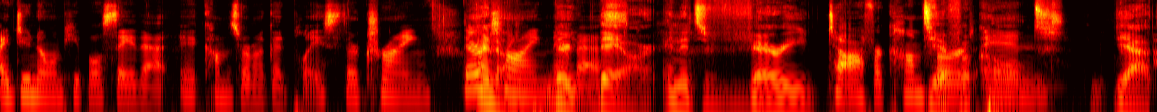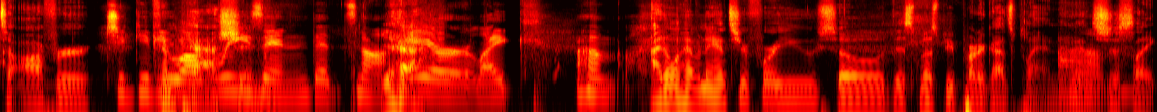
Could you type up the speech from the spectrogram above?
I do know when people say that it comes from a good place. They're trying. They're trying their They're- best. They are, and it's very to offer comfort difficult. and yeah, to offer. to give you a reason that's not Yeah. there. Like, um, I don't have an answer for you, so this must be part of God's plan, and it's Um, just like,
